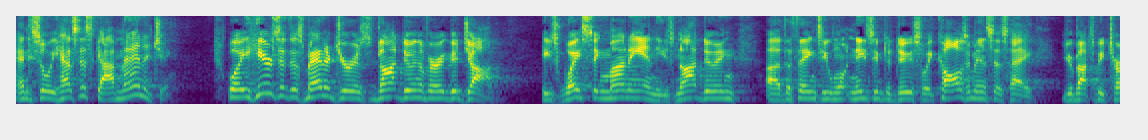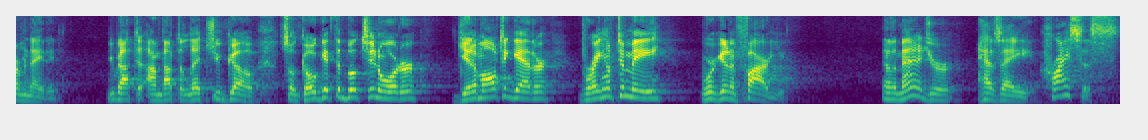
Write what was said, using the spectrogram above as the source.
And so he has this guy managing. Well, he hears that this manager is not doing a very good job. He's wasting money and he's not doing uh, the things he want, needs him to do. So he calls him in and says, Hey, you're about to be terminated. You're about to, I'm about to let you go. So go get the books in order, get them all together, bring them to me. We're going to fire you. Now, the manager has a crisis.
